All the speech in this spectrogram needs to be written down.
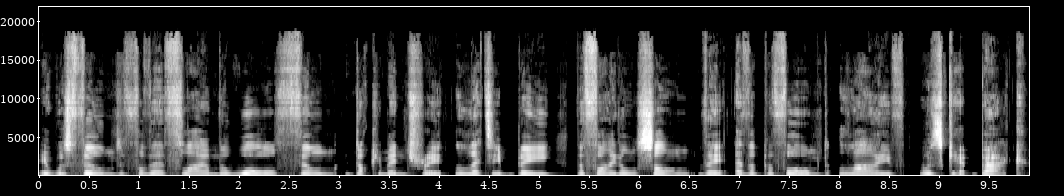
It was filmed for their Fly on the Wall film documentary Let It Be. The final song they ever performed live was Get Back.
